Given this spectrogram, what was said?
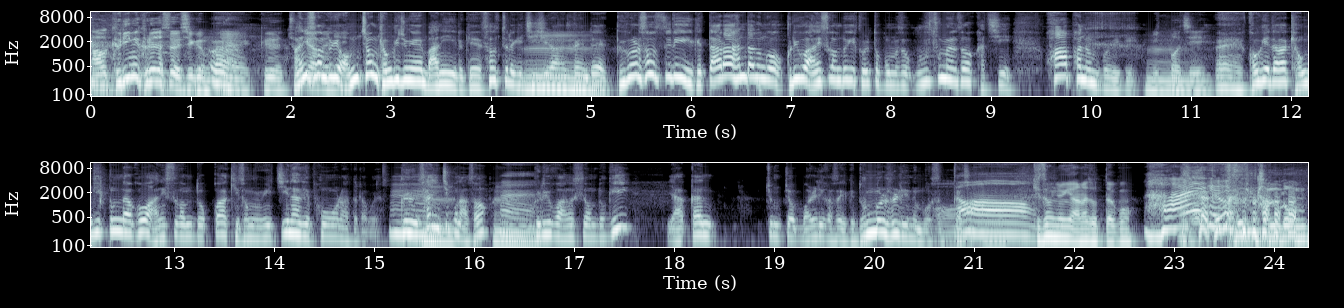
아 그림이 그려졌어요 지금. 네. 네, 그 안익수 감독이. 엄청 경기 중에 많이 이렇게 선수들에게 지시를 하는 음. 편인데 그걸 선수들이 이렇게 따라 한다는 거 그리고 아닉스 감독이 그걸 또 보면서 웃으면서 같이 화합하는 분위기. 음. 이뻐지. 네, 거기에다가 경기 끝나고 아닉스 감독과 기성용이 진하게 포옹을 하더라고요. 그 음. 사진 찍고 나서 음. 네. 그리고 아닉스 감독이 약간 좀 좀 멀리 가서 이렇게 눈물 흘리는 모습까지. 어. 기성용이 안아줬다고. 감동.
